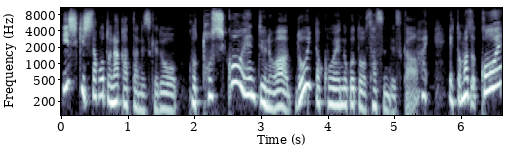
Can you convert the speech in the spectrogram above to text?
意識したことなかったんですけど、こう都市公園っていうのはどういった公園のことを指すんですか？はい。えっと、まず公園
